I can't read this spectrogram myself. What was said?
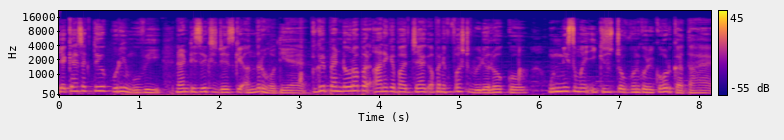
या कह सकते हो पूरी मूवी 96 डेज़ के अंदर होती है क्योंकि पेंडोरा पर आने के बाद जैक अपने फ़र्स्ट वीडियो लॉग को 19 मई इक्कीस को रिकॉर्ड करता है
